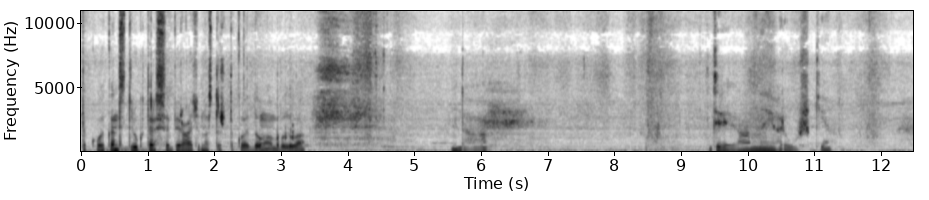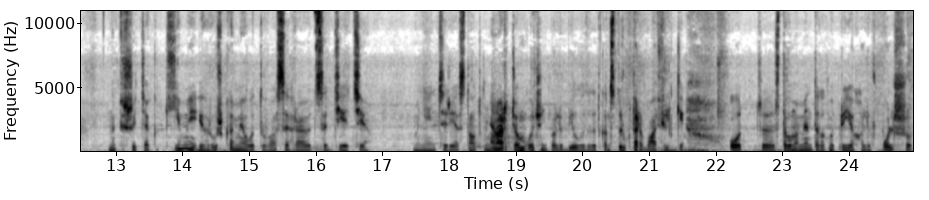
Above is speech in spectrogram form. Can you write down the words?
Такой конструктор собирать. У нас тоже такое дома было. Да. Деревянные игрушки. Напишите, а какими игрушками вот у вас играются дети. Мне интересно. Вот у меня Артем очень полюбил вот этот конструктор вафельки. От э, с того момента, как мы приехали в Польшу,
